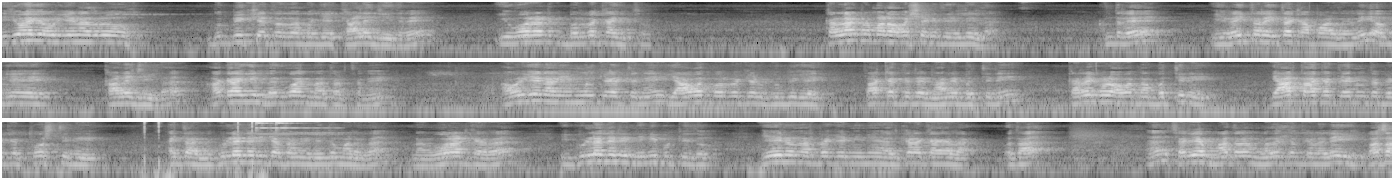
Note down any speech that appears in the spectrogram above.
ನಿಜವಾಗಿ ಅವ್ರಿಗೇನಾದರೂ ಗುಬ್ಬಿ ಕ್ಷೇತ್ರದ ಬಗ್ಗೆ ಕಾಳಜಿ ಇದ್ದರೆ ಈ ಹೋರಾಟಕ್ಕೆ ಬರಬೇಕಾಗಿತ್ತು. ಕಳ್ಳಾಟ ಮಾಡೋ ಅವಶ್ಯಕತೆ ಇರಲಿಲ್ಲ. ಅಂದರೆ ಈ ರೈತರ ಹಿತ ಕಾಪಾಡೋದ್ರಲ್ಲಿ ಅವ್ರಿಗೆ ಕಾಳಜಿ ಇಲ್ಲ. ಹಾಗಾಗಿ ಲಘುವಾಗಿ ಮಾತಾಡ್ತಾನೆ. ಅವರಿಗೆ ನಾನು ಈ ಮೂಲಕ ಹೇಳ್ತೀನಿ, ಯಾವತ್ತು ಬರ್ಬೇಕು ಹೇಳಿ ಗುಬ್ಬಿಗೆ ತಾಕತ್ತಿದ್ರೆ ನಾನೇ ಬರ್ತೀನಿ. ಕರೆಗಳು ಅವತ್ತು ನಾನು ಬರ್ತೀನಿ. ಯಾರು ತಾಕತ್ತು ಏನು ಅಂತ ಬೇಕಾದ್ರೆ ತೋರಿಸ್ತೀನಿ. ಆಯ್ತಾ? ಗುಳ್ಳೆನರಿ ಕೆಲಸ ನೀನು ಇದು ಮಾಡಲ್ಲ. ನಾನು ಹೋರಾಟಗಾರ. ಈ ಗುಳ್ಳೆನರಿ ನಿನಿ ಬಿಟ್ಟಿದ್ದು ಏನು ನನ್ನ ಬಗ್ಗೆ ನೀನು ಅದ್ಕೊಳಕ್ಕಾಗಲ್ಲ. ಗೊತ್ತಾ? ಸರಿಯಾಗಿ ಮಾತಾಡೋ ಮೊದಲು ಕಲ್ತ್ಕೊಳ್ಳಲಿ ಹೊಸ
